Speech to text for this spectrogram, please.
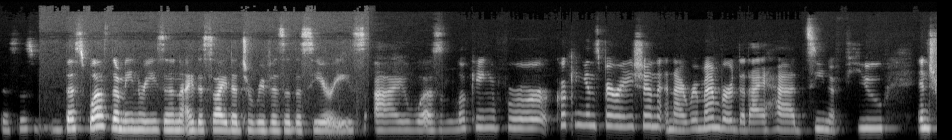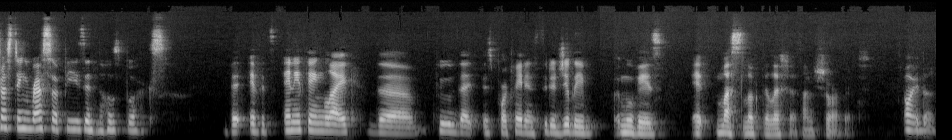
this is this was the main reason I decided to revisit the series. I was looking for cooking inspiration and I remembered that I had seen a few interesting recipes in those books. If it's anything like the food that is portrayed in Studio Ghibli movies, it must look delicious. I'm sure of it. Oh, it does.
